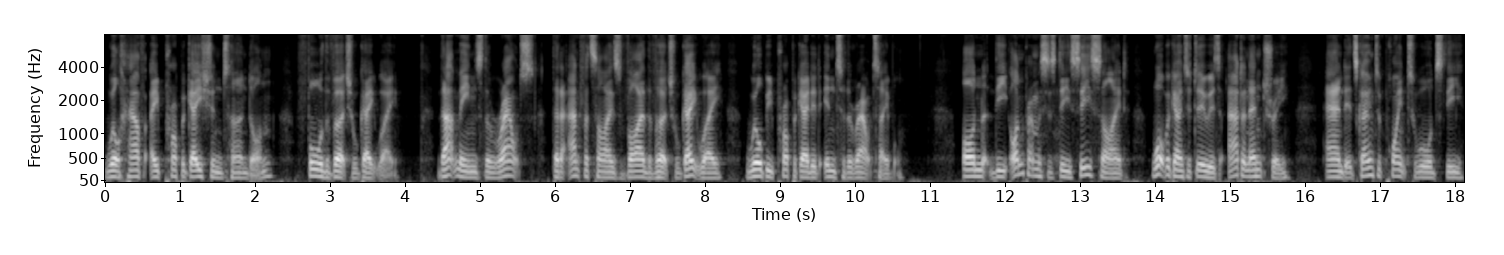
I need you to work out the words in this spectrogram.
will have a propagation turned on for the virtual gateway. That means the routes that are advertised via the virtual gateway will be propagated into the route table. On the on-premises DC side, what we're going to do is add an entry and it's going to point towards the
